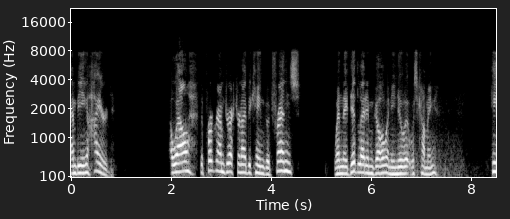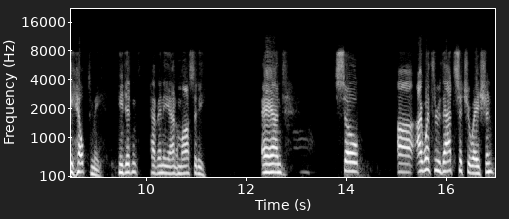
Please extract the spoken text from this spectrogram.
am being hired. Well, the program director and I became good friends. When they did let him go and he knew it was coming, he helped me. He didn't have any animosity. And so uh, I went through that situation.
